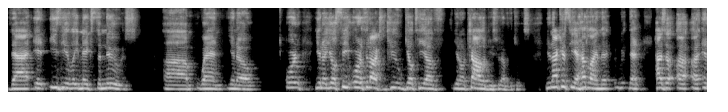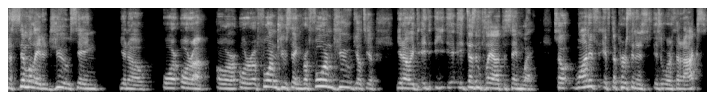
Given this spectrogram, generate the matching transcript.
that it easily makes the news um, when you know or you know, you'll see Orthodox Jew guilty of you know child abuse, whatever the case. You're not going to see a headline that that has a, a, an assimilated Jew saying you know, or or a or or a reformed Jew saying reformed Jew guilty of you know, it, it, it doesn't play out the same way. So one, if if the person is is Orthodox.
